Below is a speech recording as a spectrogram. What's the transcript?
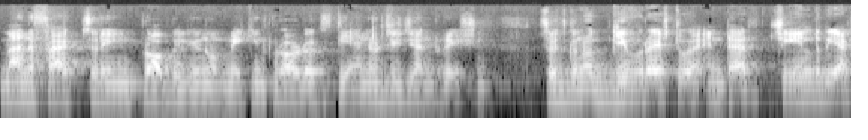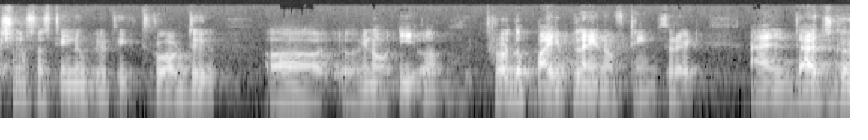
manufacturing, probably, you know, making products, the energy generation. So it's going to give rise to an entire chain reaction of sustainability throughout the, uh, you know, uh, throughout the pipeline of things, right? And that's to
